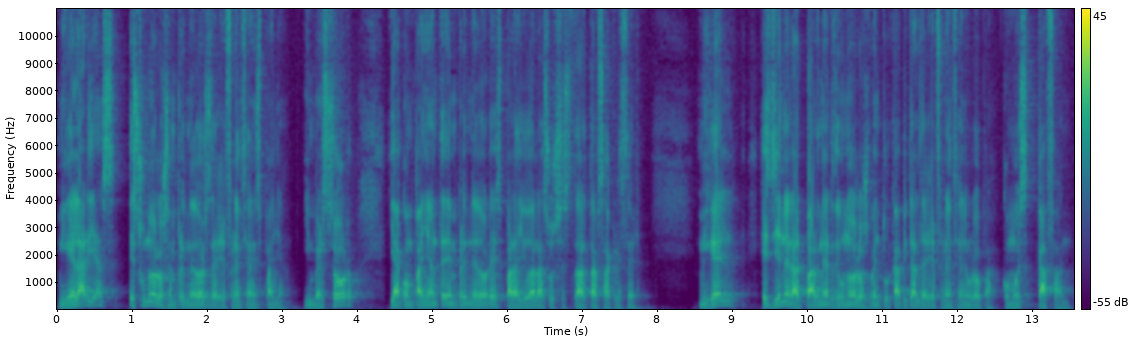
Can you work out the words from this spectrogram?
Miguel Arias es uno de los emprendedores de referencia en España, inversor y acompañante de emprendedores para ayudar a sus startups a crecer. Miguel es General Partner de uno de los Venture Capital de referencia en Europa, como es CAFAN,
